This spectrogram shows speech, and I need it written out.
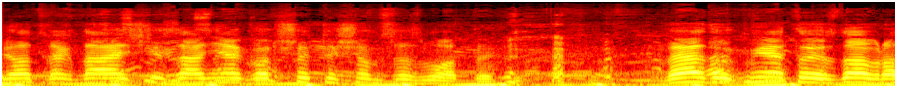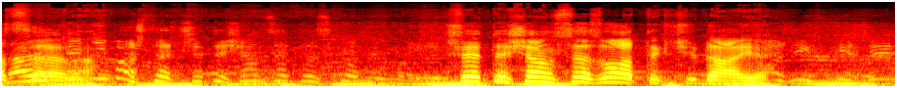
Piotrek, daj ci za niego 3000 zł. Według mnie to jest dobra Ale ty cena. nie masz te 3000, to skąd nie możesz? 3000 zł ci daję. Masz ich w kieszeni?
